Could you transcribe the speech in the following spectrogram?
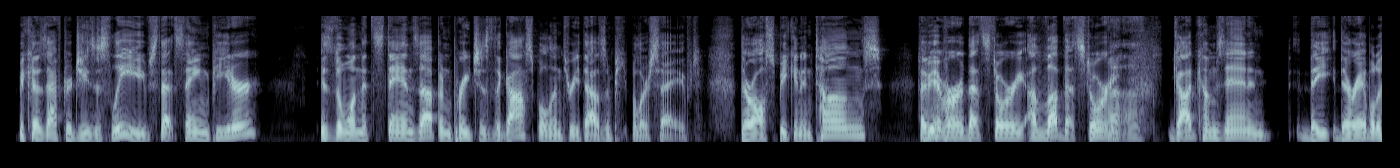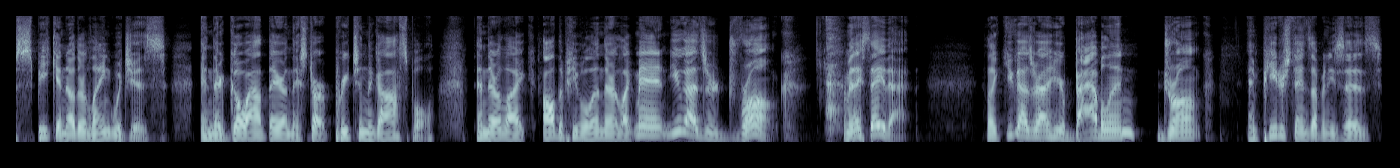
because after Jesus leaves, that same Peter is the one that stands up and preaches the gospel and 3000 people are saved. They're all speaking in tongues. Have you ever heard that story? I love that story. Uh-uh. God comes in and they they're able to speak in other languages and they go out there and they start preaching the gospel and they're like all the people in there are like man you guys are drunk i mean they say that like you guys are out here babbling drunk and peter stands up and he says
